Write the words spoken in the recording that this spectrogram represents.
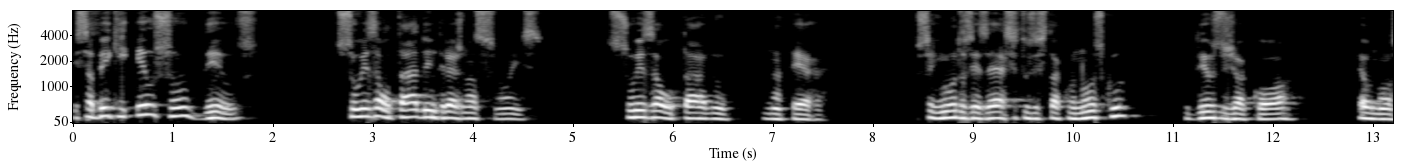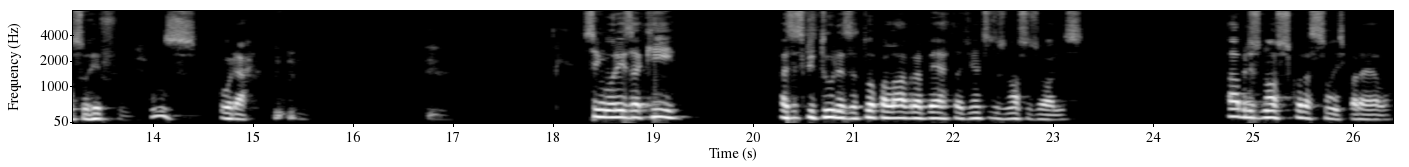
e sabei que eu sou Deus, sou exaltado entre as nações, sou exaltado na terra. O Senhor dos exércitos está conosco, o Deus de Jacó é o nosso refúgio. Vamos orar. Senhor, eis aqui as Escrituras, a tua palavra aberta diante dos nossos olhos. Abre os nossos corações para ela.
